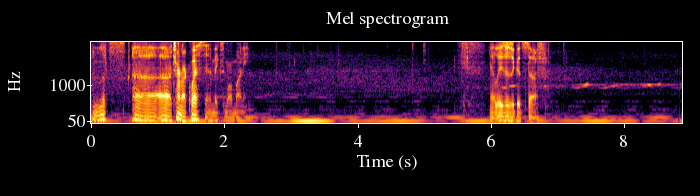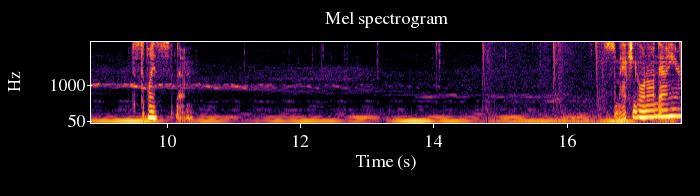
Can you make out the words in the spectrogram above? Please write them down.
And let's uh, uh, turn our quest in and make some more money. Yeah, lasers are good stuff. Just the place? No. Some action going on down here.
